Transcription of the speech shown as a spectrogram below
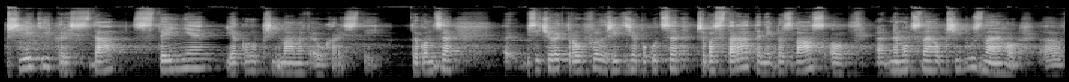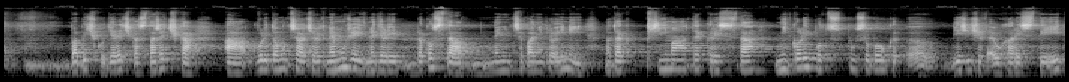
přijetí Krista stejně, jako ho přijímáme v Eucharistii. Dokonce eh, by si člověk troufl říct, že pokud se třeba staráte někdo z vás o nemocného příbuzného babičku, dědečka, stařečka a kvůli tomu třeba člověk nemůže jít v neděli do kostela, není třeba nikdo jiný, no tak přijímáte Krista nikoli pod způsobou eh, Ježíše v Eucharistii,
